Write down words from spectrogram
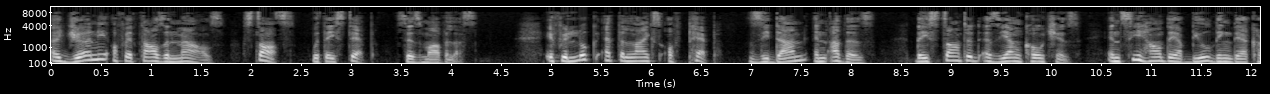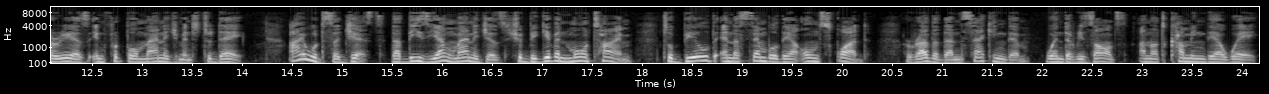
A journey of a thousand miles starts with a step, says Marvelous. If we look at the likes of Pep, Zidane and others, they started as young coaches and see how they are building their careers in football management today. I would suggest that these young managers should be given more time to build and assemble their own squad rather than sacking them when the results are not coming their way.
